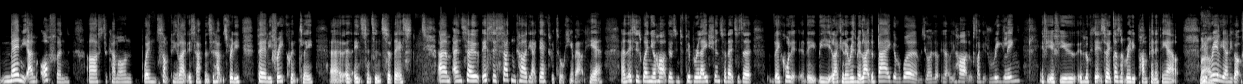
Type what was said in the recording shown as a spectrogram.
many. I'm often asked to come on when something like this happens. It happens really fairly frequently, uh, an instance of this. Um, and so this is sudden cardiac death we're talking about here, and this is when your heart goes into fibrillation. So that is a they call it the, the like an arrhythmia, like the bag of worms. Your, your heart looks like it's wriggling if you if you if you look at it. So it doesn't really pump anything out. Wow. You've really only got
